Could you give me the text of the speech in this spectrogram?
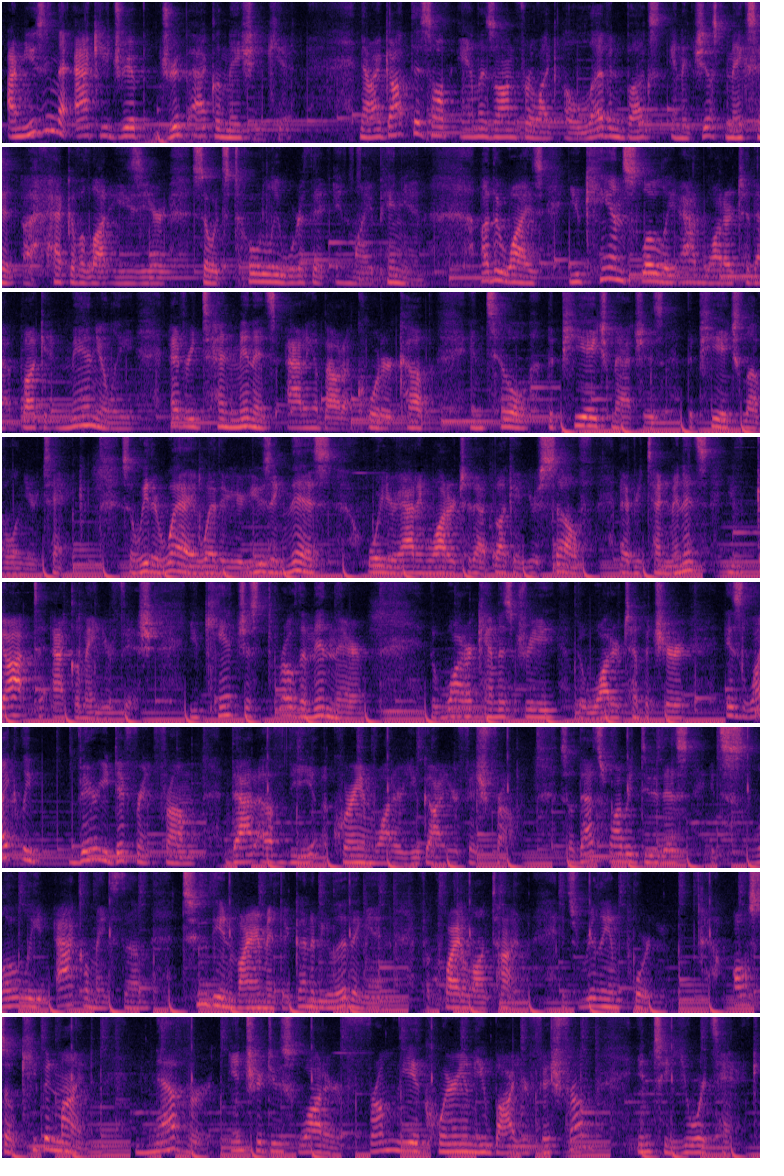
I'm using the AccuDrip Drip Acclimation Kit. Now I got this off Amazon for like 11 bucks and it just makes it a heck of a lot easier so it's totally worth it in my opinion. Otherwise, you can slowly add water to that bucket manually every 10 minutes adding about a quarter cup until the pH matches the pH level in your tank. So either way, whether you're using this or you're adding water to that bucket yourself every 10 minutes, you've got to acclimate your fish. You can't just throw them in there. The water chemistry, the water temperature is likely very different from that of the aquarium water you got your fish from. So that's why we do this. It slowly acclimates them to the environment they're gonna be living in for quite a long time. It's really important. Also, keep in mind, never introduce water from the aquarium you bought your fish from into your tank.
